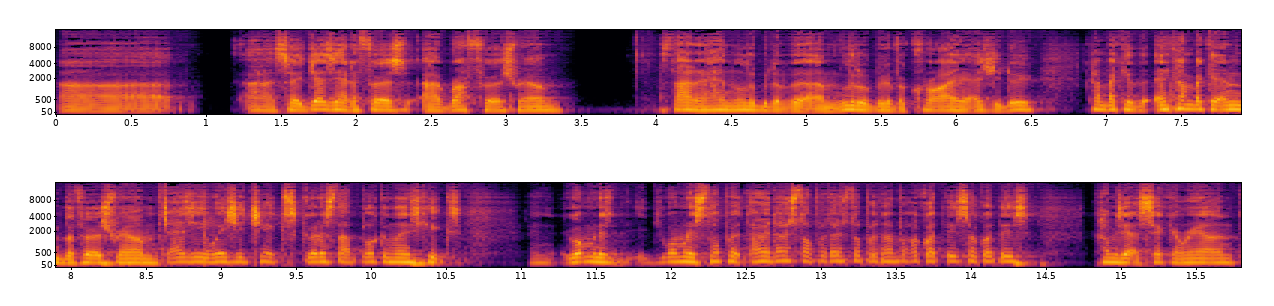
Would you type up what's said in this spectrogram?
Uh, uh, so Jazzy had a first uh, rough first round. Started having a little bit of a um, little bit of a cry as you do. Come back at the, and come back at the end of the first round. Jazzy, where's your checks? Got to start blocking those kicks. And you want me to? You want me to stop it? No, don't stop it. Don't stop it. No, I got this. I got this. Comes out second round,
